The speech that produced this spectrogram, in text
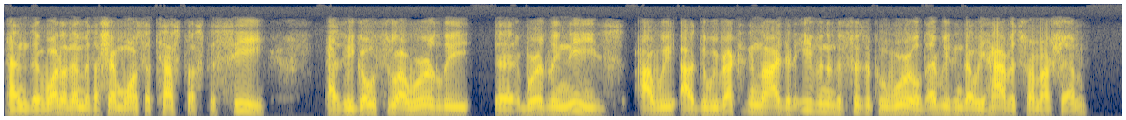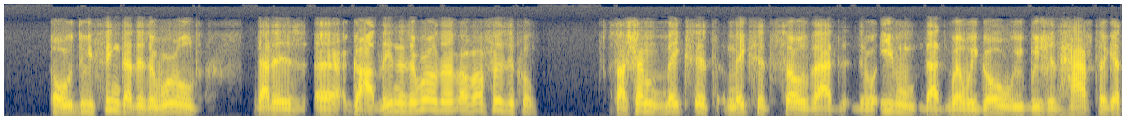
And uh, one of them is Hashem wants to test us to see, as we go through our worldly uh, worldly needs, are we are, do we recognize that even in the physical world, everything that we have is from Hashem, or do we think that there's a world that is uh, godly, and there's a world of, of, of, physical. So Hashem makes it makes it so that even that when we go, we, we should have to get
